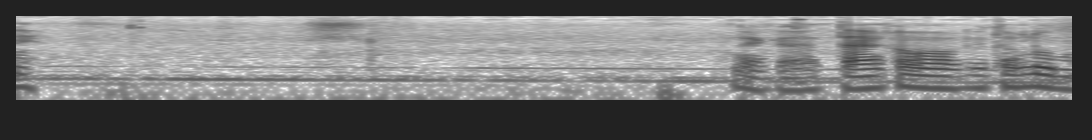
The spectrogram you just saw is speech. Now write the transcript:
นี่แล้วก็ตางเข้าออกอยู่ต้องลุ่ม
